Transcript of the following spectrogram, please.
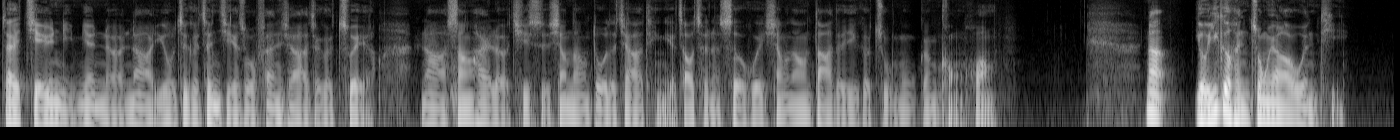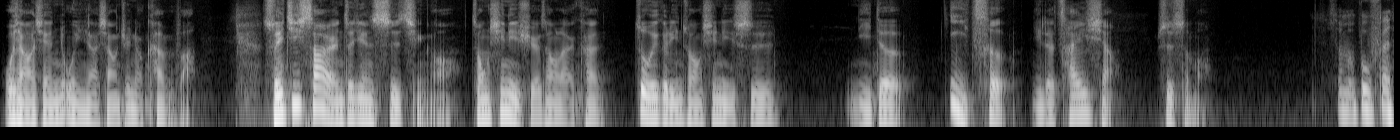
在捷运里面呢，那由这个郑捷所犯下的这个罪啊，那伤害了其实相当多的家庭，也造成了社会相当大的一个瞩目跟恐慌。那有一个很重要的问题，我想要先问一下湘军的看法。随机杀人这件事情啊，从心理学上来看，作为一个临床心理师，你的臆测、你的猜想是什么？什么部分？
